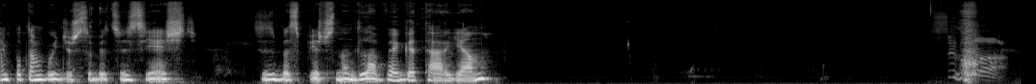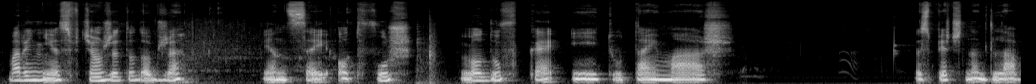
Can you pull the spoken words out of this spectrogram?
I potem pójdziesz sobie coś zjeść, co jest bezpieczne dla wegetarian. Maryni jest w ciąży, to dobrze. Więcej otwórz lodówkę i tutaj masz bezpieczne dla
